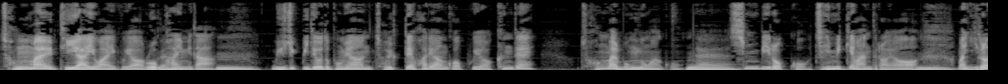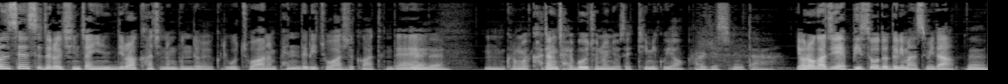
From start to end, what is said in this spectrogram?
정말 DIY고요. lo-fi입니다. 네. 음. 뮤직비디오도 보면 절대 화려한 거 없고요. 근데 정말 몽롱하고 네. 신비롭고 재밌게 음. 만들어요. 음. 아마 이런 센스들을 진짜 인디락 하시는 분들 그리고 좋아하는 팬들이 좋아하실 것 같은데 네네. 네. 음, 그런 걸 가장 잘 보여주는 요새 팀이고요. 알겠습니다. 여러 가지 에피소드들이 많습니다. 네.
